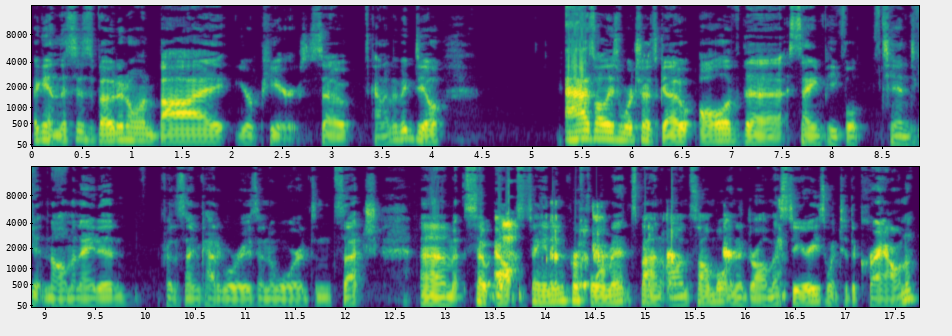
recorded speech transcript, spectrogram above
Again, this is voted on by your peers, so it's kind of a big deal. As all these award shows go, all of the same people tend to get nominated for the same categories and awards and such. Um, so, Yeah. outstanding performance by an ensemble in a drama series went to The Crown,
